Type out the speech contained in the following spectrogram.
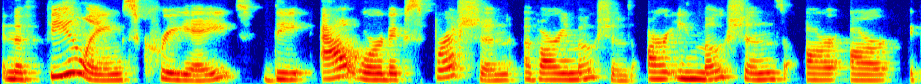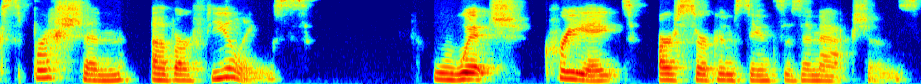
And the feelings create the outward expression of our emotions. Our emotions are our expression of our feelings, which create our circumstances and actions.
